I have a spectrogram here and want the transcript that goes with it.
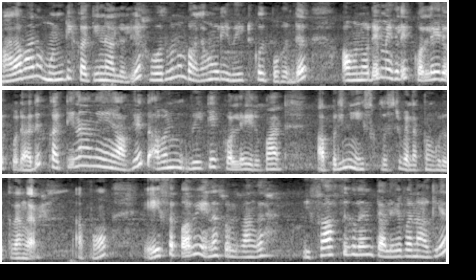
பலவான முண்டி கட்டினாலும் இல்லையா? ஒருவனும் பலவானுடைய வீட்டுக்குள் புகுந்து அவன் உடைமைகளை கொள்ளையிடக்கூடாது. கட்டினானே ஆகிய அவன் வீட்டை கொள்ளையிடுவான் அப்படின்னு ஏசு கிறிஸ்து விளக்கம் கொடுக்குறாங்க. அப்போது ஏசப்பாவே என்ன சொல்கிறாங்க விசாசுகளின் தலைவனாகிய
